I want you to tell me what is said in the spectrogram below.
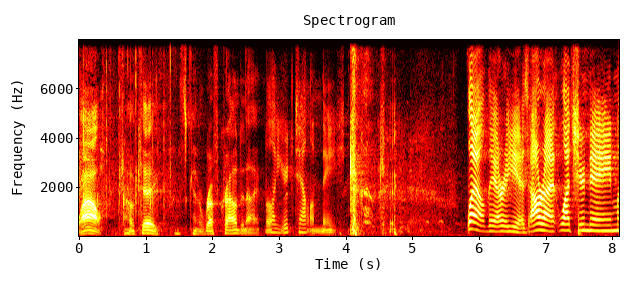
Wow. Okay. It's kind of rough crowd tonight. Well, you're telling me. okay. Well, there he is. All right, what's your name?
